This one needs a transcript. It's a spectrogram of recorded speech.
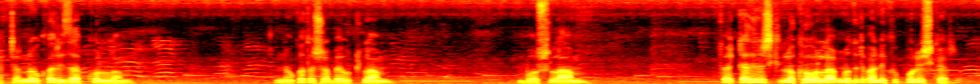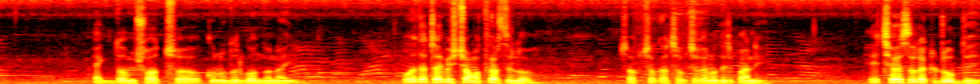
একটা নৌকা রিজার্ভ করলাম। নৌকাতে সবে উঠলাম, বসলাম। তো একটা জিনিস লক্ষ্য করলাম, নদীর পানি খুব পরিষ্কার। একদম স্বচ্ছ, কোনো দুর্গন্ধ নাই। ওয়েদারটা বেশ চমৎকার ছিল। চকচকা চকচকা নদীর পানি। ইচ্ছে হয়েছিল একটু ডুব দিই,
